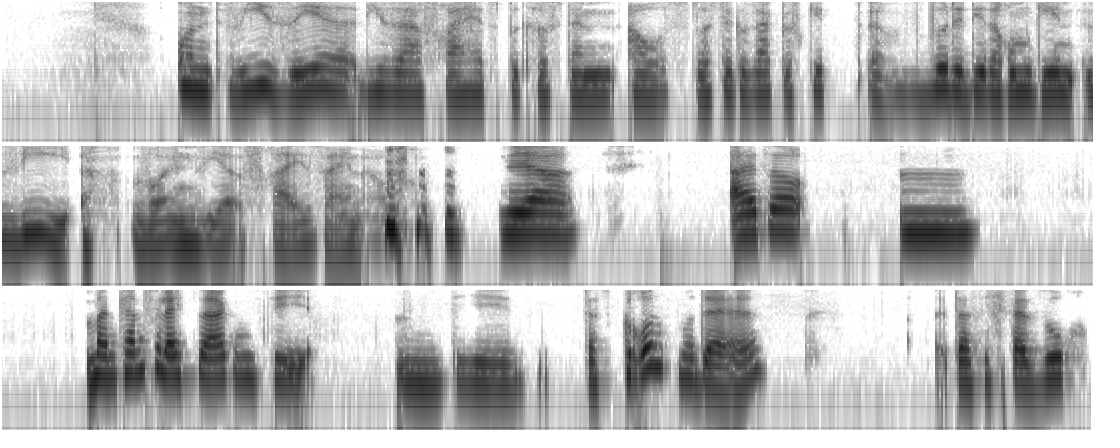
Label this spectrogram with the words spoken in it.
Und wie sehe dieser Freiheitsbegriff denn aus? Du hast ja gesagt, es geht, äh, würde dir darum gehen, wie wollen wir frei sein? ja, also mm, man kann vielleicht sagen, die, mm, die, das Grundmodell, das ich versuche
